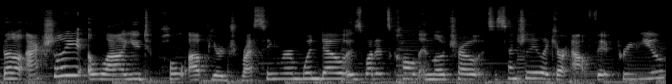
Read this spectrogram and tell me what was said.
that'll actually allow you to pull up your dressing room window is what it's called in Lotro. It's essentially like your outfit preview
